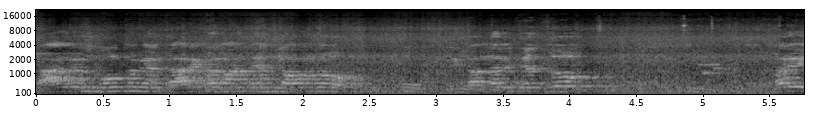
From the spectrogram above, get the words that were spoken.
కాంగ్రెస్ ప్రభుత్వం మీద కార్యక్రమాలు చేస్తా ఉందో మీకు అందరికీ తెలుసు. మరి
